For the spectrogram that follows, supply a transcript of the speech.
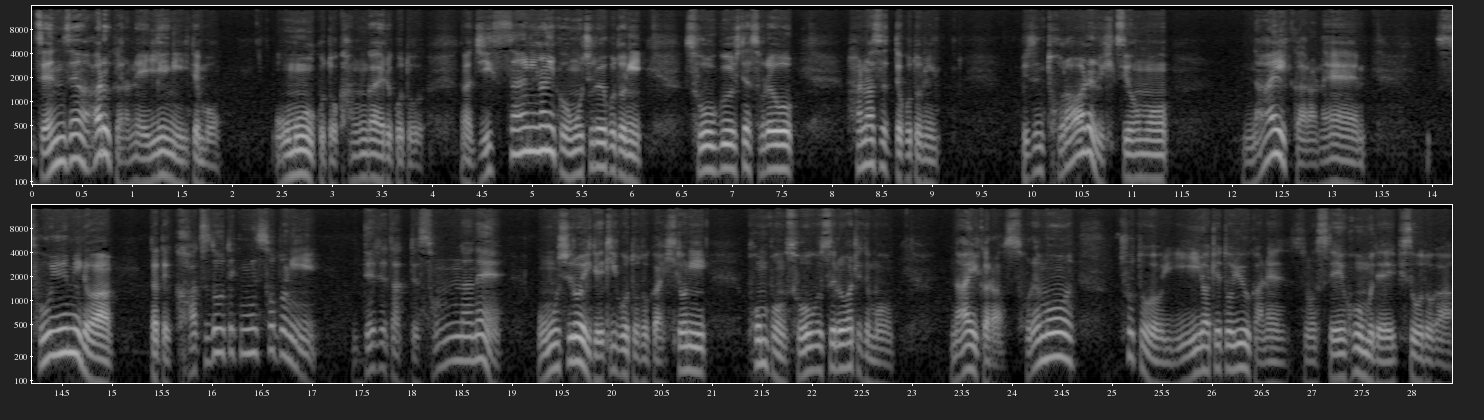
全然あるからね、家にいても。思うこと、考えること。だから実際に何か面白いことに遭遇してそれを話すってことに別にとらわれる必要もないからね。そういう意味では、だって活動的に外に出てたってそんなね、面白い出来事とか人にポンポン遭遇するわけでもないから、それもちょっと言い訳というかね、そのステイホームでエピソードが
